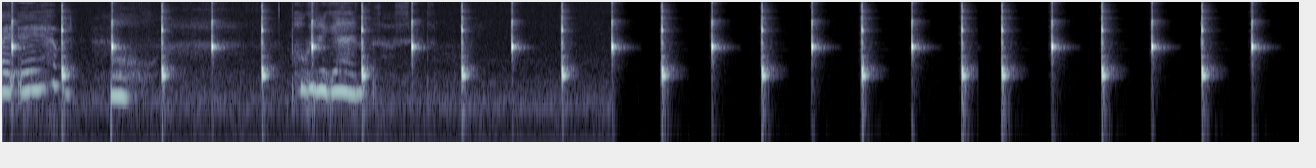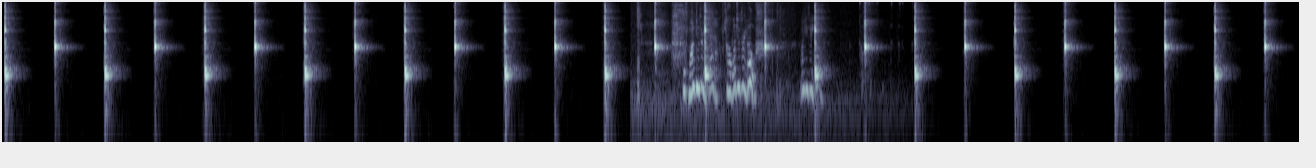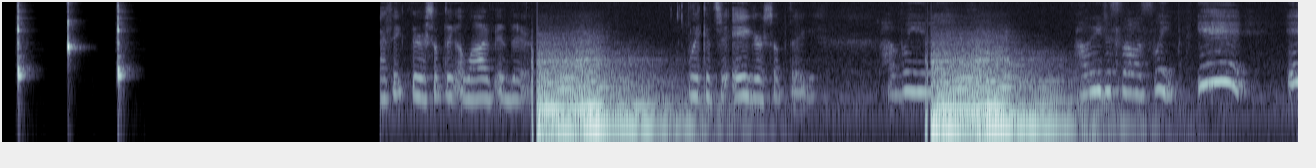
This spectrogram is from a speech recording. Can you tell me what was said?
I A think there's something alive in there. Like it's an egg or something. Probably. You. Probably just fell asleep. Eh, eh.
